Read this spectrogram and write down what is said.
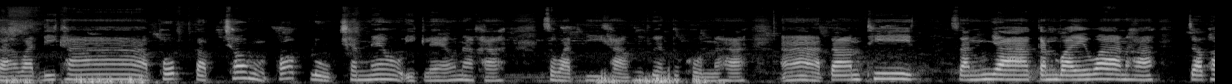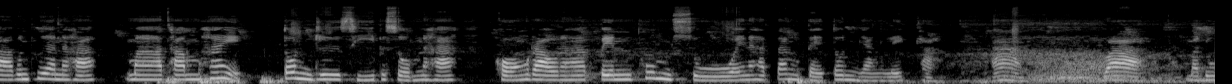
สวัสดีค่ะ พบกับช่องพ่อปลูกชาแนลอีกแล้วนะคะ สวัสดีค่ะเพื่อนๆทุกคนนะคะอ่าตามที่สัญญากันไว้ว่านะคะ จะพาเพื่อนๆนะคะ มาทำให้ต้นรือสีผสมนะคะ ของเรานะคะเป็นพุ่มสวยนะคะ ตั้งแต่ต้นยังเล็กค่ะอ่าว่า มาดู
